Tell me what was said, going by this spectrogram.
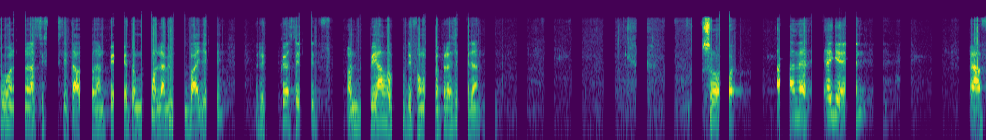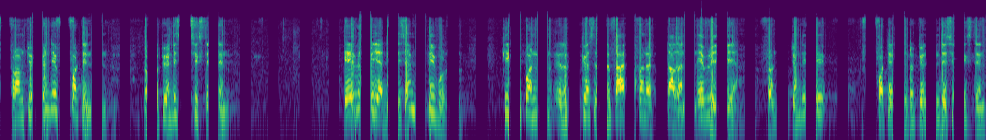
two hundred sixty thousand paid to Molamin Baji requested on behalf of the former president. So and then again, uh, from 2014 to 2016, every year the same people keep on requesting 500,000 every year from 2014 to 2016.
